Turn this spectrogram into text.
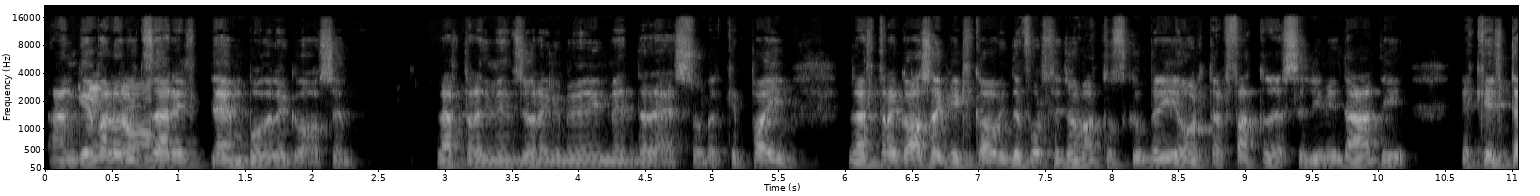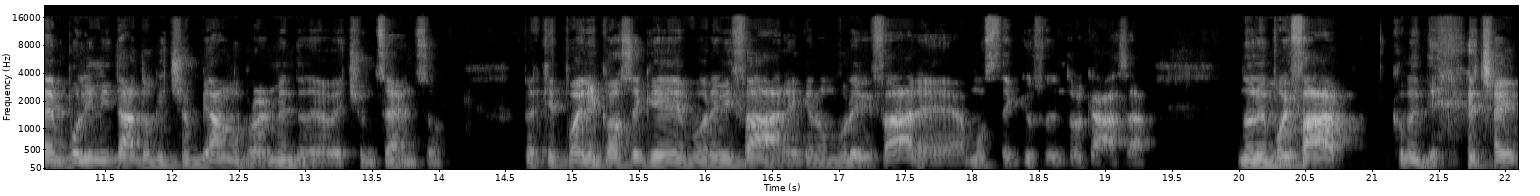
anche detto... valorizzare il tempo delle cose, l'altra dimensione che mi viene in mente adesso, perché poi l'altra cosa che il Covid forse ci ha fatto scoprire, oltre al fatto di essere limitati, e che il tempo limitato che abbiamo probabilmente deve averci un senso perché poi le cose che volevi fare, che non volevi fare, a mo stai chiuso dentro casa, non le puoi fare, come dire, cioè,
